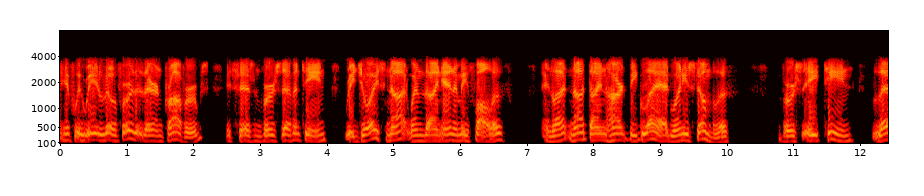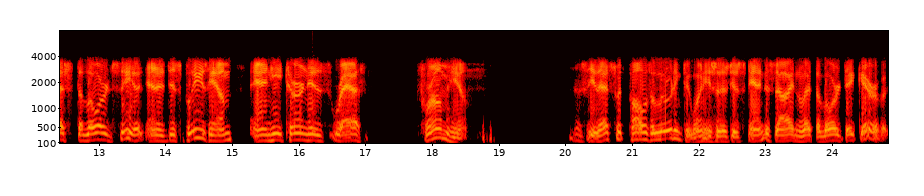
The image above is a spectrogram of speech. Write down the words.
if we read a little further there in Proverbs, it says in verse 17, Rejoice not when thine enemy falleth, and let not thine heart be glad when he stumbleth. Verse 18, Lest the Lord see it and it displease him, and he turn his wrath from him. Now, see, that's what Paul's alluding to when he says, just stand aside and let the Lord take care of it.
